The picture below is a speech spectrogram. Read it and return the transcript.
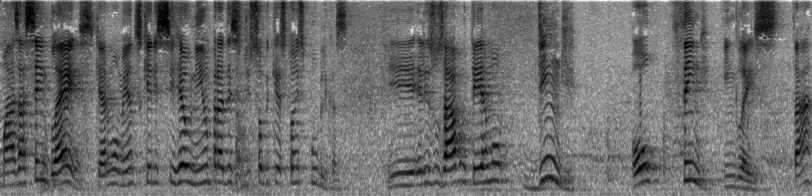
mas assembleias, que eram momentos que eles se reuniam para decidir sobre questões públicas. E eles usavam o termo ding, ou thing em inglês. Tá?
